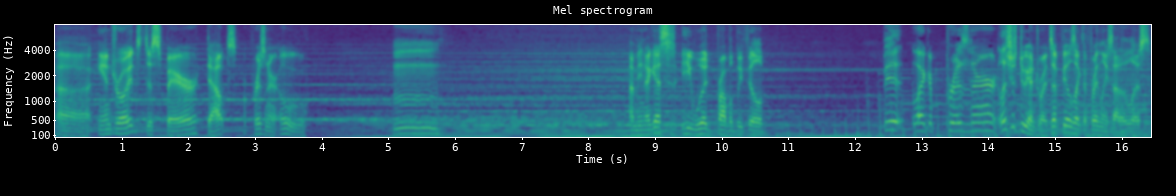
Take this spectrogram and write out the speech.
Uh, androids, despair, doubts, or prisoner. Oh. Hmm. I mean, I guess he would probably feel a bit like a prisoner. Let's just do androids. That feels like the friendly side of the list.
